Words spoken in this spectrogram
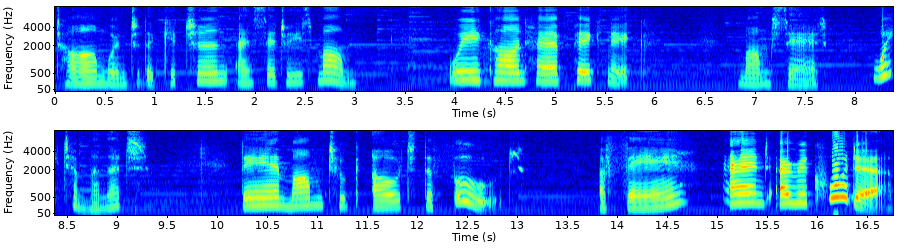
Tom went to the kitchen and said to his mom, We can't have picnic. Mom said, Wait a minute. Then Mom took out the food, a fan, and a recorder.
